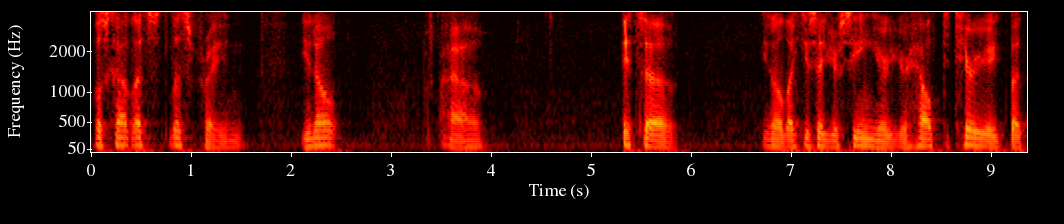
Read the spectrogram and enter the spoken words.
Well, Scott, let's let's pray. And you know, uh, it's a, you know, like you said, you're seeing your your health deteriorate, but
